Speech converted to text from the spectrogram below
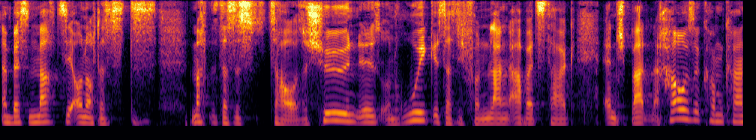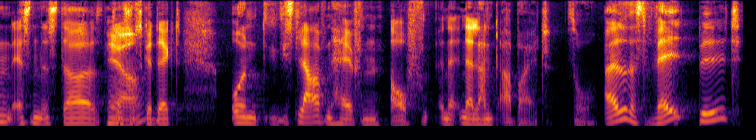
Am besten macht sie auch noch, dass, dass, macht es, dass es zu Hause schön ist und ruhig ist, dass ich von einem langen Arbeitstag entspannt nach Hause kommen kann. Essen ist da, Tisch Ja. ist gedeckt. Und die Sklaven helfen auf, in, der, in der Landarbeit. So. Also das Weltbild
